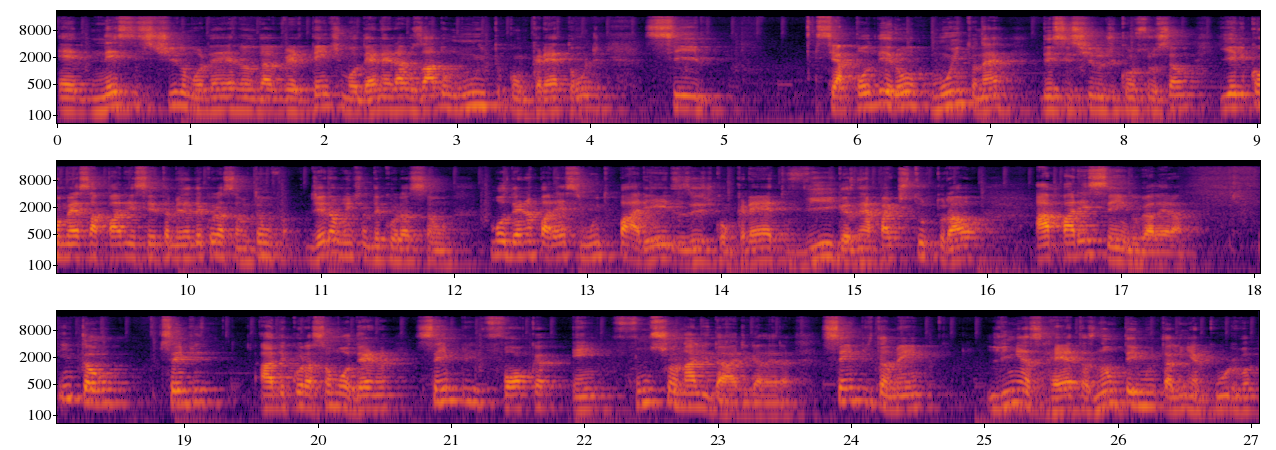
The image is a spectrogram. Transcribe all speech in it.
é, nesse estilo moderno, da vertente moderna, era usado muito concreto, onde se, se apoderou muito né, desse estilo de construção e ele começa a aparecer também na decoração. Então, geralmente na decoração moderna aparece muito paredes, às vezes de concreto, vigas, né, a parte estrutural aparecendo, galera. Então, sempre a decoração moderna sempre foca em funcionalidade, galera. Sempre também linhas retas, não tem muita linha curva,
